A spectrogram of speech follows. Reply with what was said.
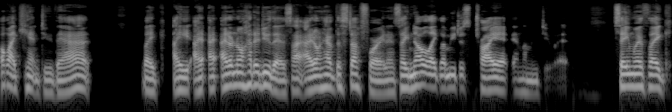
oh i can't do that. Like i i i don't know how to do this i, I don't have the stuff for it and it's like no like let me just try it and let me do it. Same with like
